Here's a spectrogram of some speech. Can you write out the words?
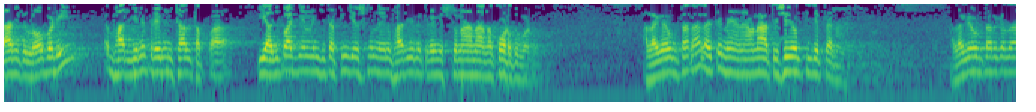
దానికి లోబడి భార్యని ప్రేమించాలి తప్ప ఈ అదుపాజ్ఞల నుంచి తప్పించేసుకుని నేను భార్యని ప్రేమిస్తున్నాను అనకూడదు వాడు. అలాగే ఉంటారా? లేకపోతే నేను ఏమైనా అతిశయోక్తి చెప్పానా? అలాగే ఉంటారు కదా.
